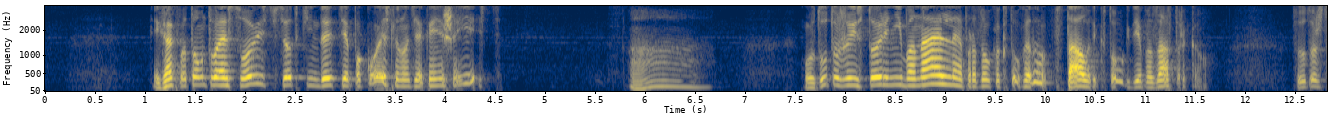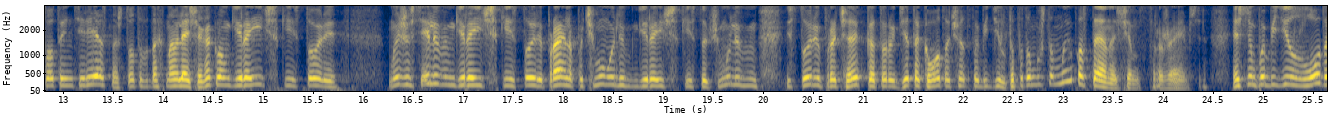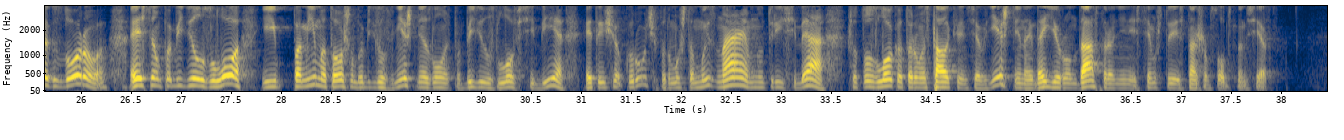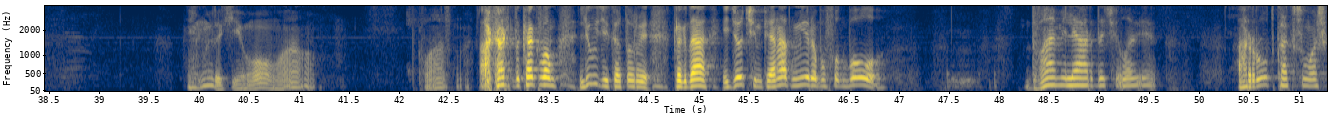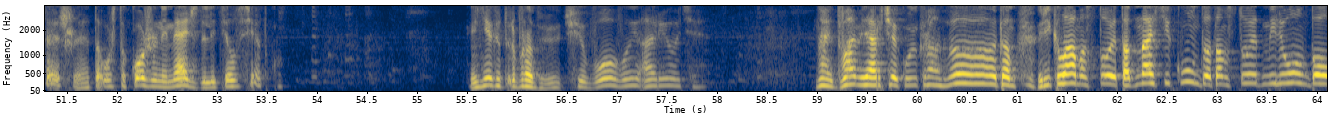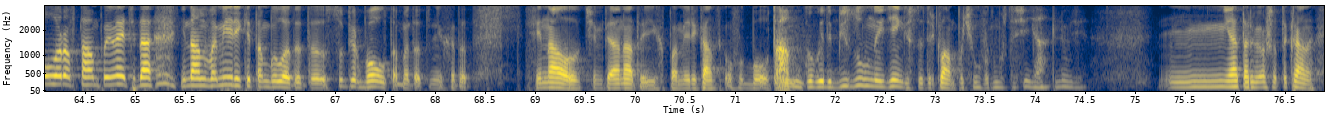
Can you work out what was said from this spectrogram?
И как потом твоя совесть все-таки не дает тебе покоя, если она у тебя, конечно, есть. А, вот тут уже история не банальная про то, как кто когда встал и кто где позавтракал. Тут уже что-то интересное, что-то вдохновляющее. Как вам героические истории Мы же все любим героические истории, правильно? Почему мы любим героические истории? Почему мы любим историю про человека, который где-то кого-то что-то победил? Да потому что мы постоянно с чем-то сражаемся. Если он победил зло, так здорово. А если он победил зло, и помимо того, что он победил внешнее зло, он победил зло в себе, это еще круче, потому что мы знаем внутри себя, что то зло, которое мы сталкиваемся внешне, иногда ерунда в сравнении с тем, что есть в нашем собственном сердце. И мы такие, о, вау, Классно. А как, как вам люди, которые, когда идет чемпионат мира по футболу, 2 миллиарда человек, орут как сумасшедшие от того, что кожаный мяч залетел в сетку. И некоторые, правда, чего вы орете? Знаете, 2 миллиарда человек у экрана, а, там реклама стоит одна секунда, там стоит миллион долларов, там, понимаете, да, недавно в Америке там был этот э, Супербол, там этот у них этот финал чемпионата их по американскому футболу, там какие-то безумные деньги стоит реклама. Почему? Потому что сидят люди. Не оторвешь от экрана.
